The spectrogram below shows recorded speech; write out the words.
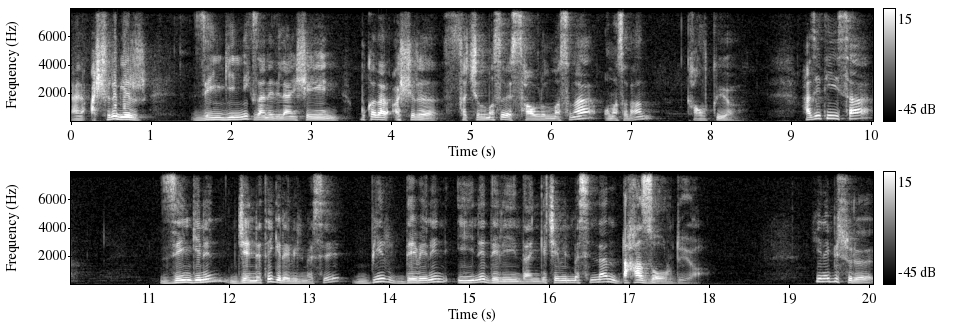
Yani aşırı bir zenginlik zannedilen şeyin bu kadar aşırı saçılması ve savrulmasına o masadan kalkıyor. Hz. İsa zenginin cennete girebilmesi bir devenin iğne deliğinden geçebilmesinden daha zor diyor. Yine bir sürü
